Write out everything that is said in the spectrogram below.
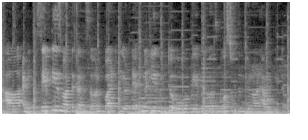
Uh, I mean, safety is not the concern, but you're definitely going to overpay because most of them do not have a meter.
